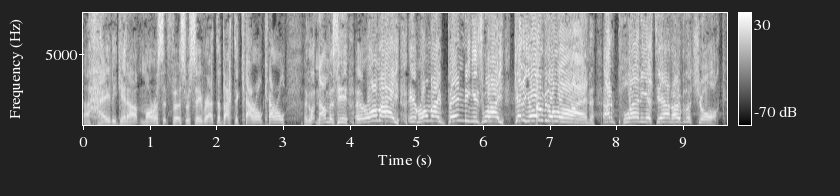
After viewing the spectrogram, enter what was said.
uh, Hay to get up. Morris at first receiver at the back to Carroll. Carroll, they got numbers here. Irome, Irome bending his way, getting over the line and planting it down over the chalk.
